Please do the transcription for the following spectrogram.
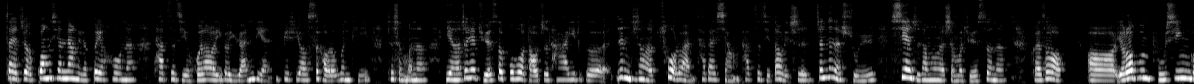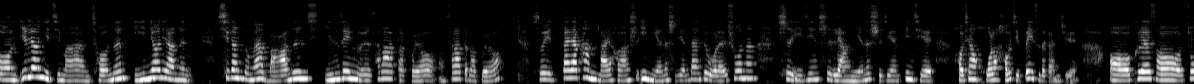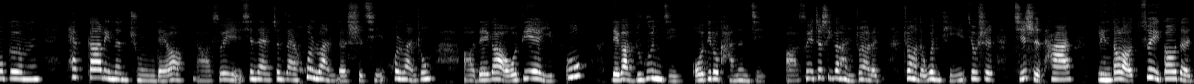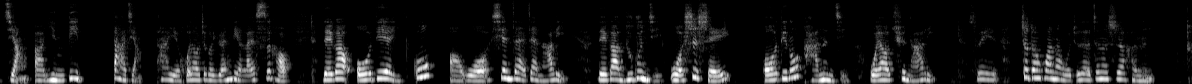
在这光鲜亮丽的背后呢，他自己回到了一个原点，必须要思考的问题是什么呢？演了这些角色过后，导致他一这个认知上的错乱，他在想他自己到底是真正的属于现实当中的什么角色呢？可是哦。 어, 여러분 보신 건 1년이지만 저는 2년이라는 시간 동안 많은 인생을 살았다고요. 아, 살았더라고요. 所以大家看来好像是一年的时间，但对我来说呢是已经是两年的时间，并且好像活了好几辈子的感觉。 어, 그래서 조금 헷갈리는 중인데요. 아, 所以现在正在混乱的时期，混乱中。아, 내가 어디에 있고 내가 누군지 어디로 가는지 啊，所以这是一个很重要的、重要的问题，就是即使他领到了最高的奖啊，影帝大奖，他也回到这个原点来思考：내가 어디에 있고 아, 我现在在哪里？내가 누군지 我是谁？어디로 가는지我要去哪里？所以这段话呢，我觉得真的是很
